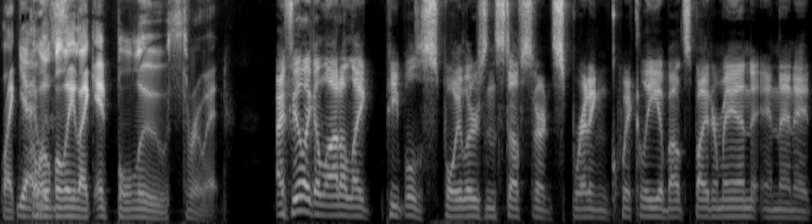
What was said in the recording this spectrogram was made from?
Like Yeah, it was- globally, like it blew through it. I feel like a lot of like people's spoilers and stuff started spreading quickly about Spider-Man and then it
